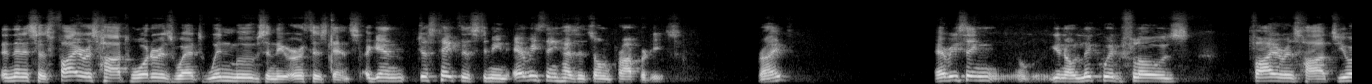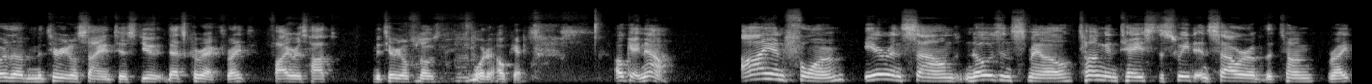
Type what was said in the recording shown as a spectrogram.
And then it says, fire is hot, water is wet, wind moves, and the earth is dense. Again, just take this to mean everything has its own properties, right? Everything, you know, liquid flows, fire is hot. You're the material scientist. You that's correct, right? Fire is hot, material flows, water. Okay. Okay, now, eye and form, ear and sound, nose and smell, tongue and taste, the sweet and sour of the tongue, right?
